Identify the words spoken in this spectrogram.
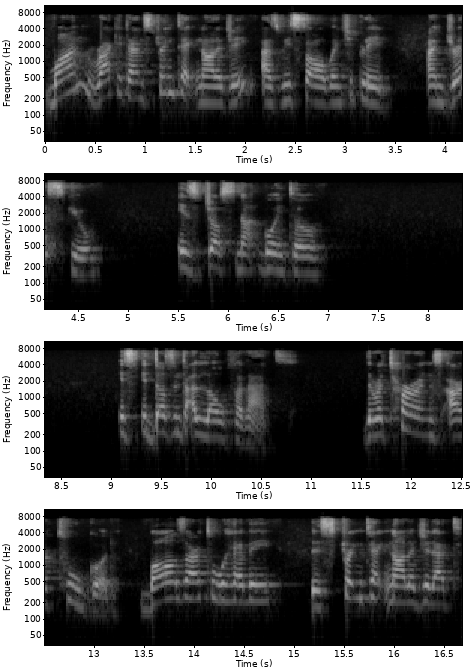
One, racket and string technology, as we saw when she played Andreescu, is just not going to, it doesn't allow for that. The returns are too good. Balls are too heavy. The string technology that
